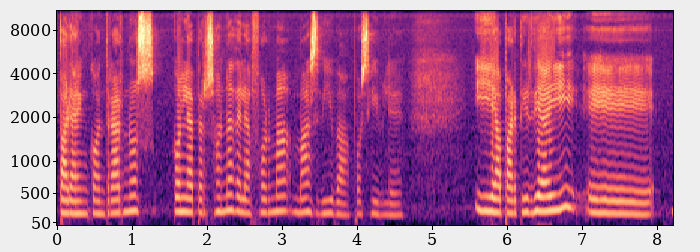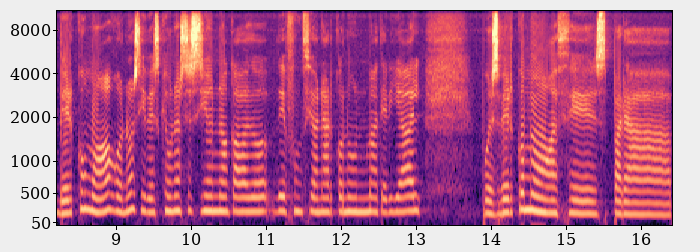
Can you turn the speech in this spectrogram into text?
para encontrarnos con la persona de la forma más viva posible y a partir de ahí eh, ver cómo hago, ¿no? Si ves que una sesión no ha acabado de funcionar con un material, pues ver cómo haces para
